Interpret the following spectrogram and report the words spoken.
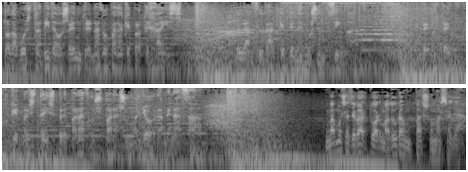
toda vuestra vida os he entrenado para que protejáis la ciudad que tenemos encima. Pero temo que no estéis preparados para su mayor amenaza. Vamos a llevar tu armadura un paso más allá.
